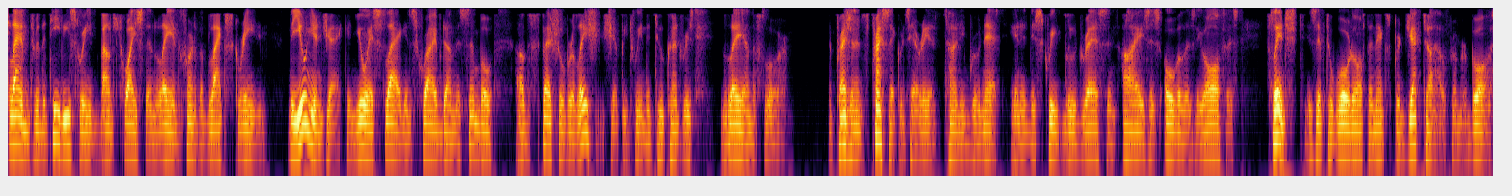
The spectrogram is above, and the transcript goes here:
slammed through the TV screen, bounced twice, then lay in front of the black screen. The Union Jack and U.S. flag inscribed on the symbol of special relationship between the two countries lay on the floor. The president's press secretary, a tiny brunette in a discreet blue dress and eyes as oval as the office, flinched as if to ward off the next projectile from her boss.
